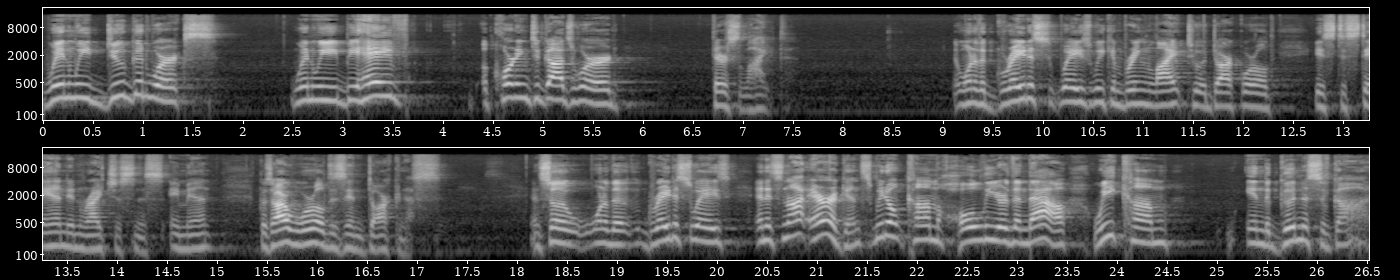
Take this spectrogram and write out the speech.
when we do good works, when we behave according to God's word, there's light. And one of the greatest ways we can bring light to a dark world is to stand in righteousness. Amen? Because our world is in darkness. And so, one of the greatest ways and it's not arrogance. We don't come holier than thou. We come in the goodness of God.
